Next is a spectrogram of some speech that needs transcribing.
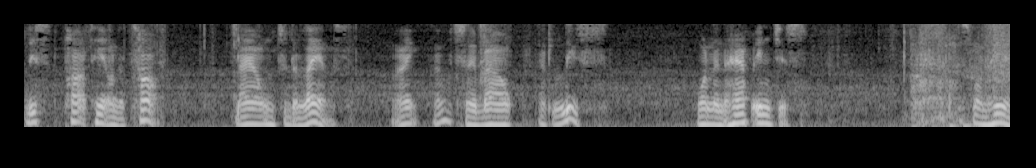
this part here on the top down to the lens right? I would say about at least one and a half inches this one here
